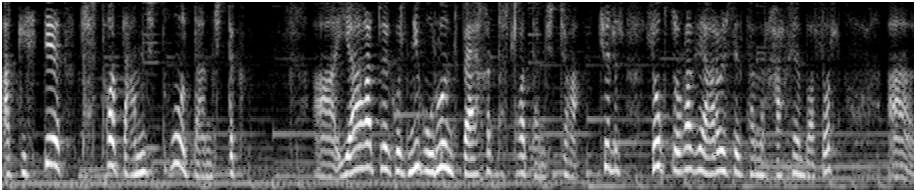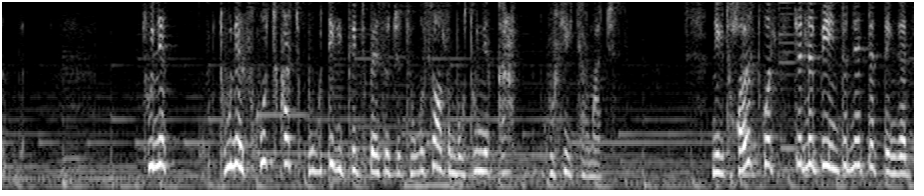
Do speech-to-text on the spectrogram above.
А гэхдээ тослогоо дамждаггүй дамждаг. А яагаад вэ гэвэл нэг өрөөнд байхад тослогоо дамжиж байгаа. Жишээлбэл Луг 6-гийн 19-ыг та нар харах юм бол а түүний түүнээс хүч гарч бүгдийг идгэж байсан ч цугласан олон бүгд түүний гарт хүрхийг чармааж байсан. Нэгд хоёрдугаар жишээлбэл би интернетэд ингээд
